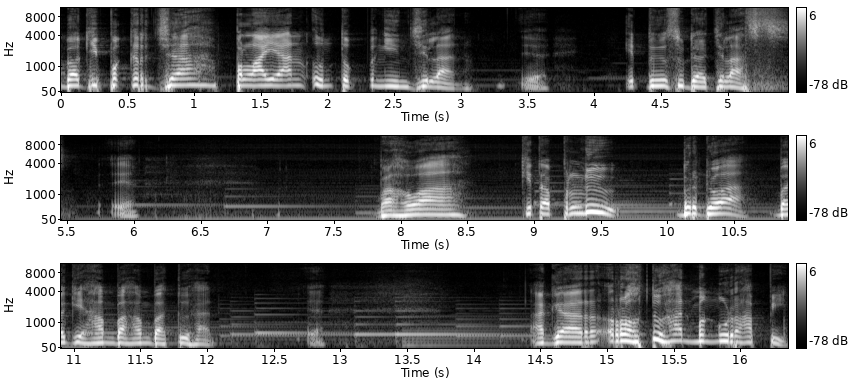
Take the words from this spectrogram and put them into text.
bagi pekerja pelayan untuk penginjilan. Ya, itu sudah jelas. Ya. Bahwa kita perlu berdoa bagi hamba-hamba Tuhan. Ya. Agar roh Tuhan mengurapi.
